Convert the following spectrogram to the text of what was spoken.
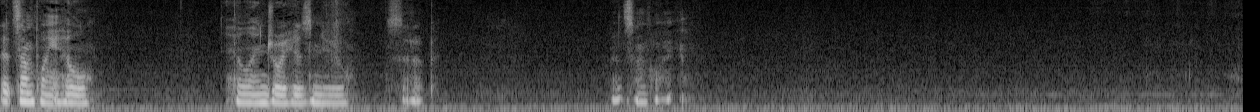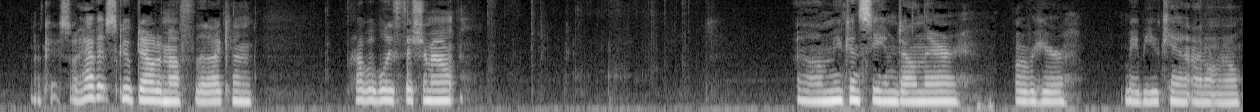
at some point he'll he'll enjoy his new setup at some point. Okay, so I have it scooped out enough that I can probably fish him out. Um, you can see him down there, over here. Maybe you can't, I don't know.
